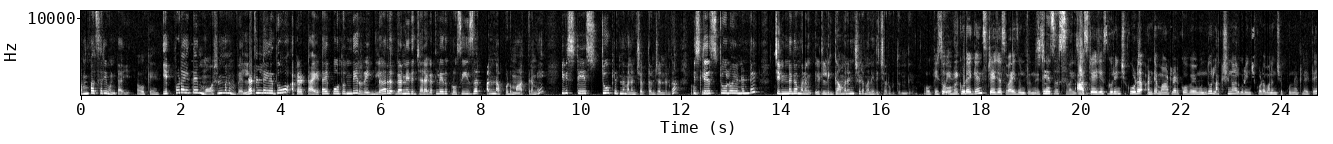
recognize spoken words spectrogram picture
కంపల్సరీ ఉంటాయి. ఓకే ఎప్పుడైతే మోషన్ మనం వెళ్ళట్లేదు అక్కడ టైట్ అయిపోతుంది రెగ్యులర్గా అనేది జరగట్లేదు ప్రొసీజర్ అన్నప్పుడు మాత్రమే ఇవి స్టేజ్ టూ కింద మనం చెప్తాం జనరల్గా. ఈ స్టేజ్ టూలో ఏంటంటే చిన్నగా మనం వీటిని గమనించడం అనేది జరుగుతుంది. ఓకే సో ఇది కూడా అగైన్ స్టేజెస్ వైజ్ ఉంటుంది. Stages wise ఆ స్టేజెస్ గురించి కూడా అంటే మాట్లాడుకోబోయే ముందు లక్షణాల గురించి కూడా మనం చెప్పుకున్నట్లయితే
